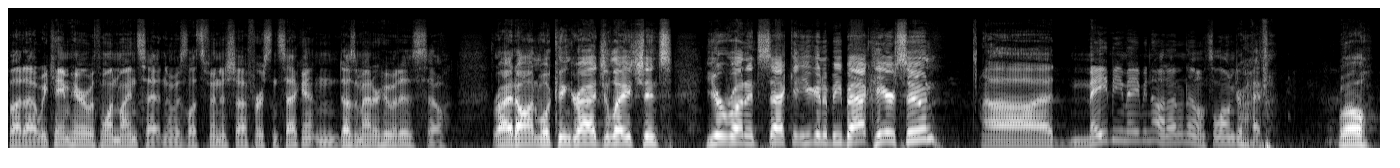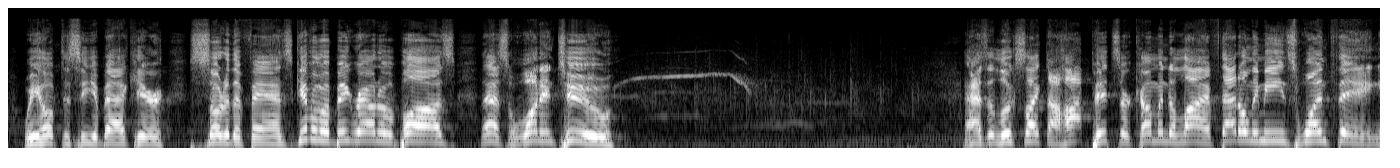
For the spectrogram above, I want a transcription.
but uh, we came here with one mindset, and it was let's finish uh, first and second, and doesn't matter who it is. So Right on. Well, congratulations. You're running second. You're going to be back here soon? Uh, maybe, maybe not. I don't know. It's a long drive. Well, we hope to see you back here. So do the fans. Give them a big round of applause. That's one and two. As it looks like the hot pits are coming to life, that only means one thing.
